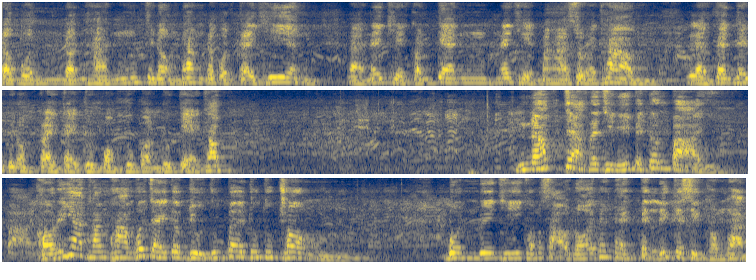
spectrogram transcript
ตำบลดอนหันพี่น้องทั้งตำบลไกลเคียงในเขตขอนแก่นในเขตมหาสารคาม และแฟนเพลงพี่น้องไกลไก่ทุกหม่องทุกบอลทุกแก่ครับ นับจากนาทีนี้เป็นต้นไป ขออนุญาตทำความเข้าใจกับยูทูบเบอร์ทุก ๆ ช่อง บนเวทีของสาวน้อยเพื่อนแพงเป็นลิขสิทธิ์ของทาง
